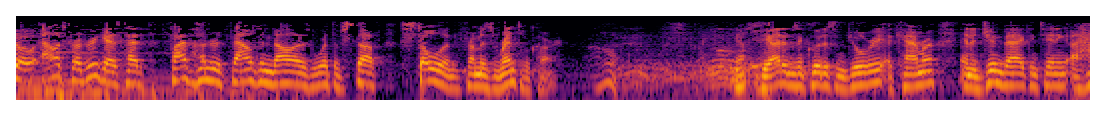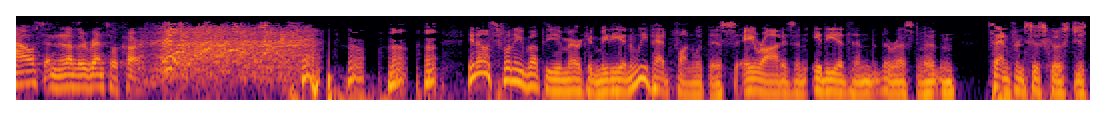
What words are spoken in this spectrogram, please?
Francisco, Alex Rodriguez had $500,000 worth of stuff stolen from his rental car. Oh. Yeah. The items included some jewelry, a camera, and a gym bag containing a house and another rental car. you know what's funny about the American media, and we've had fun with this. A Rod is an idiot, and the rest of it, and San Francisco's just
